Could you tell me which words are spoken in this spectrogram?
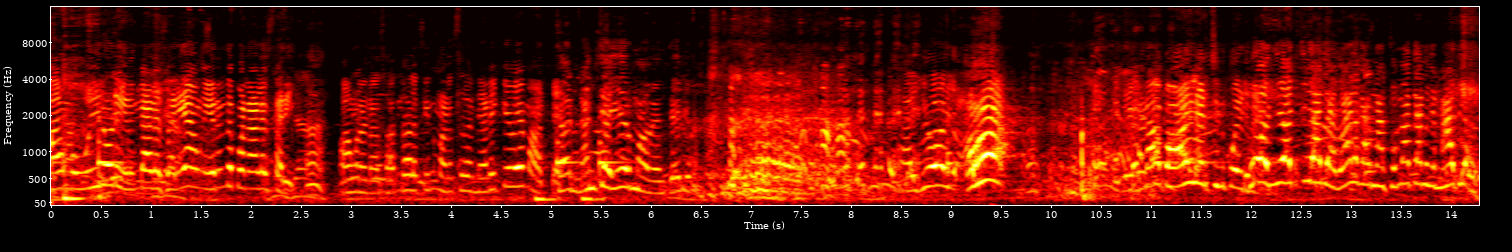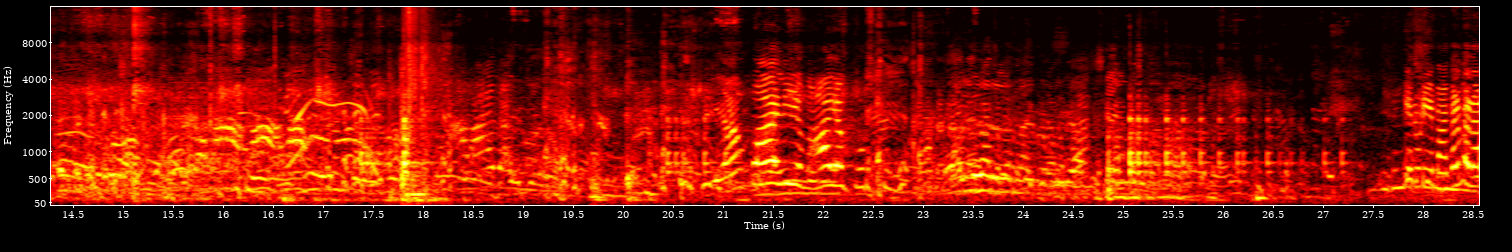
அவங்க உயிரோடு இருந்தாலும் சரி அவங்க இறந்து போனாலும் சரி அவங்கள நான் சக்காலத்தின் மனசுல நினைக்கவே மாட்டேன். நஞ்சா ஏறுமாவன் தெரியும். ஐயோ! எங்கடா பாயில் அடிச்சுன்னு ஓ போயிடுவேன் நீ அடிக்காத வேலைக்காரன் நான் சும்மா தானுங்க நாட்டியா? ஏம்பாளி மாய கொடுத்து. என்னுடைய மகள் வரா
